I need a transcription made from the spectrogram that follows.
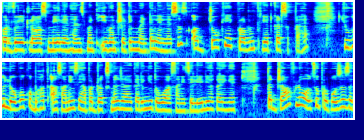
for weight loss male enhancement even treating mental illnesses और जो कि एक प्रॉब्लम क्रिएट कर सकता है। क्योंकि लोगों को बहुत आसानी से यहाँ पर ड्रग्स मिल जाया करेंगी तो वो आसानी से ले लिया करेंगे। The draft law also proposes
